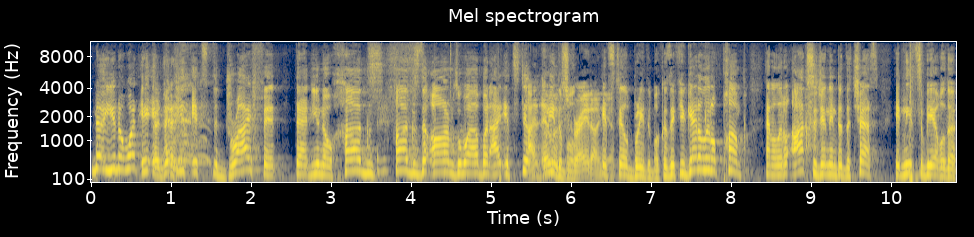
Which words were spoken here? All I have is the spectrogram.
no, you know what? It, it, it- it's the dry fit that you know hugs hugs the arms well, but I, it's still I- it looks great on you. It's still breathable because if you get a little pump and a little oxygen into the chest, it needs to be able to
